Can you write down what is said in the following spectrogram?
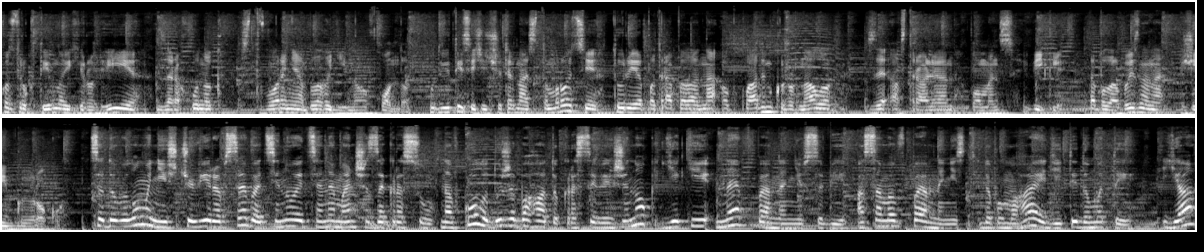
конструктивної хірургії за рахунок створення благодійного фонду. У 2014 році Турія потрапила на обкладинку журналу The Australian Women's Weekly та була визнана жінкою року. Це довело мені, що віра в себе цінується не менше за красу. Навколо дуже багато красивих жінок, які не впевнені в собі, а саме впевненість допомагає дійти до мети. Я,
